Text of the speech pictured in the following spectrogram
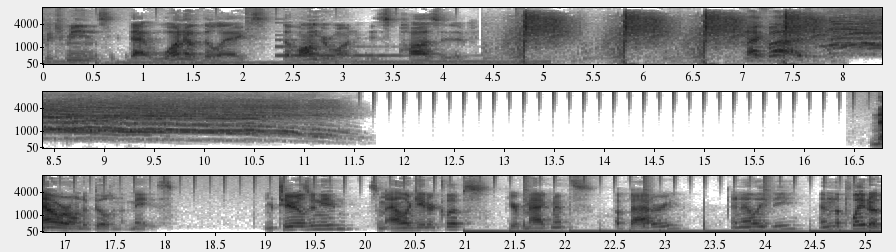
which means that one of the legs, the longer one, is positive. High five! Now we're on to building a maze. Materials we need, some alligator clips, your magnets, a battery, an LED, and the Play-Doh.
